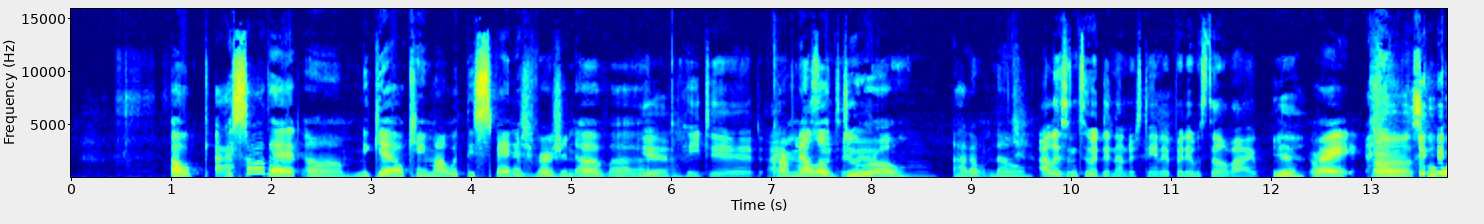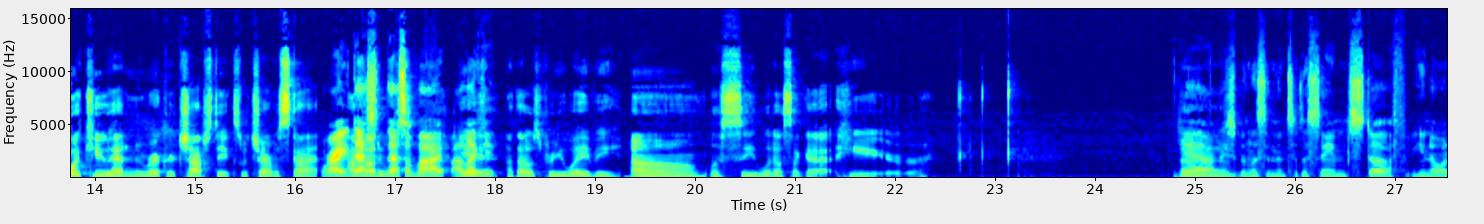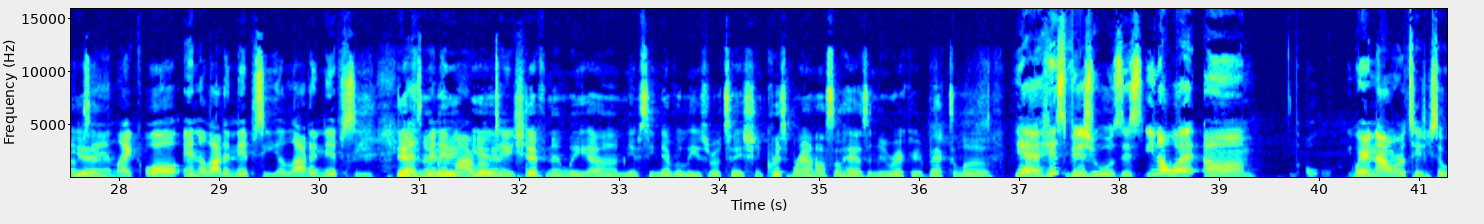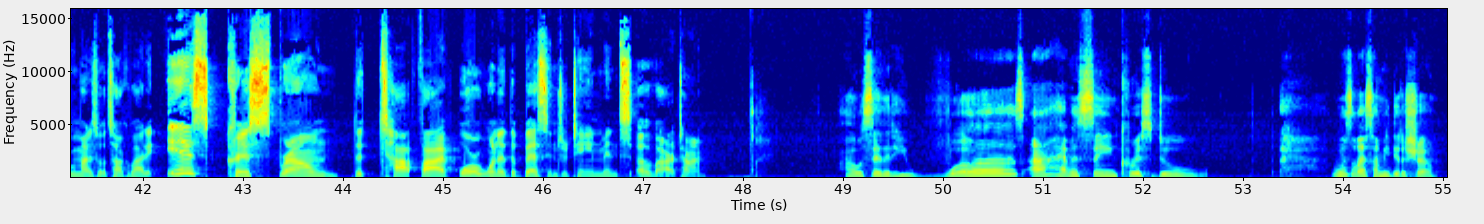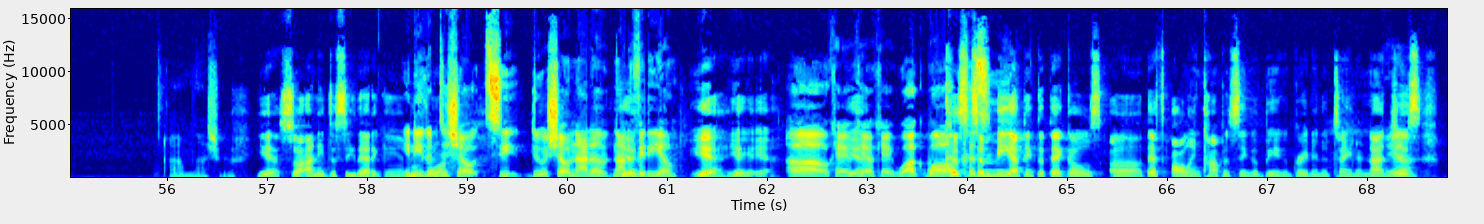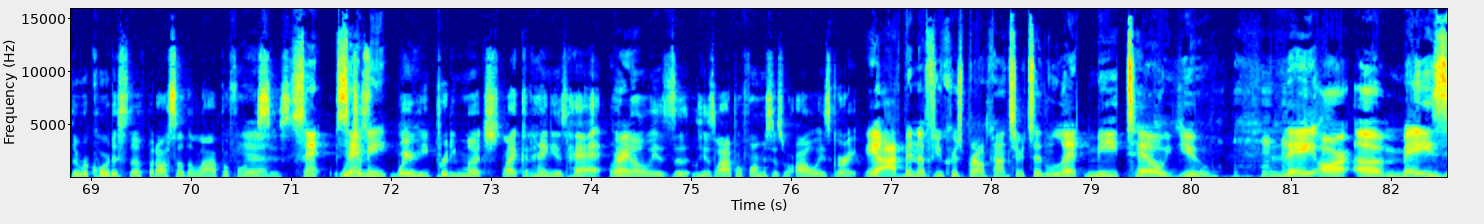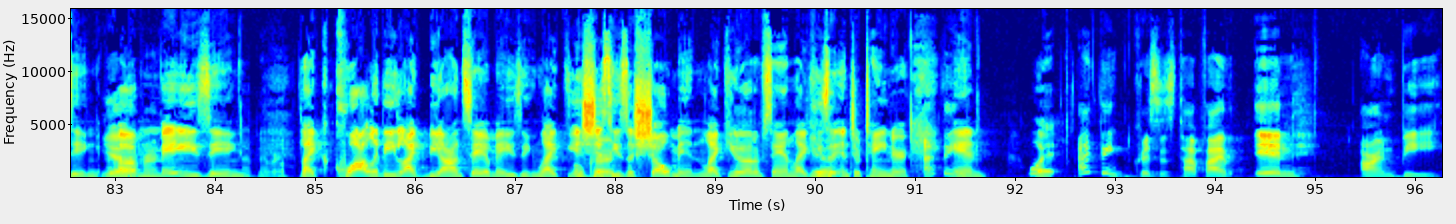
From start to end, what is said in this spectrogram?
Oh, I saw that um, Miguel came out with the Spanish version of uh, yeah. He did. I Caramelo listen to it. Duro. Mhm. I don't know. I listened to it, didn't understand it, but it was still a vibe. Yeah. Right, Uh, Schoolboy Q had a new record, CHopstix, with Travis Scott. right. I That's that's was- a vibe. I like it. I thought it was pretty wavy. Um, let's see what else I got here. Yeah, Uh, I've just been listening to the same stuff. You know what I'm saying? Like, well, and a lot of Nipsey. A lot of Nipsey has been in my yeah, rotation. Definitely, um, Nipsey never leaves rotation. Chris Brown also has a new record, Back to Love. Yeah, his visuals is. You know what? Um, we're in our rotation, so we might as well talk about it. Is Chris Brown the top five or one of the best entertainments of our time? I would say that he was. I haven't seen Chris do. When's the last time he did a show? I'm not sure. Yeah, so I need to see that again. You need him before- to show, see, do a show, not a not Yeah. a video. Yeah, yeah, yeah, yeah. Oh, okay, okay, Yeah. okay. Well, well, Because 'cause- to me, I think that that goes. Uh, that's all encompassing of being a great entertainer, not Yeah. just the recorded stuff, but also the live yeah. performances. Sa- Which Sammy, is where he pretty much like could hang his hat. Right. You know, is the, his live performances were always great. Yeah, I've been to a few Chris Brown concerts, and let me tell you, they are amazing. Yeah. Amazing. I've never. Like quality, like Beyonce, amazing. Like it's just he's a showman. Like you know what I'm saying? Like he's an entertainer. I think- And what? I think Chris is top five in R and B.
